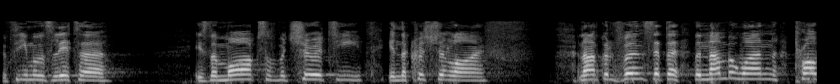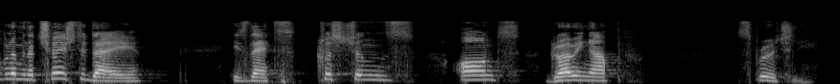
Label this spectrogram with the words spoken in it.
The theme of this letter is the marks of maturity in the Christian life. And I'm convinced that the, the number one problem in the church today is that Christians aren't growing up spiritually.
